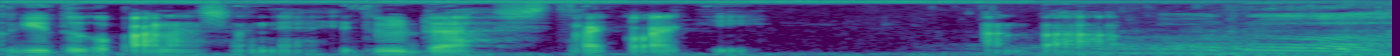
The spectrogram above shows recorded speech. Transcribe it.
begitu kepanasannya. Itu udah strike lagi. Mantap. Aduh.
